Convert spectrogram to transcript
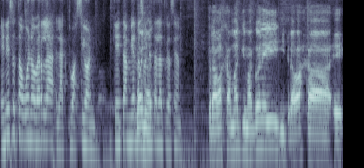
En eso está bueno ver la, la actuación, que también Bueno, resuelve está la actuación. Trabaja Matthew McConaughey y trabaja eh,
